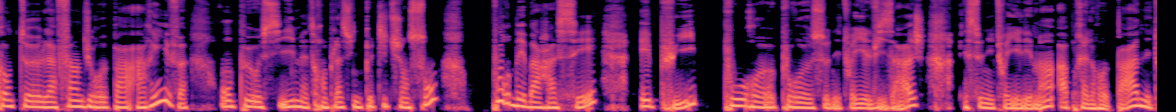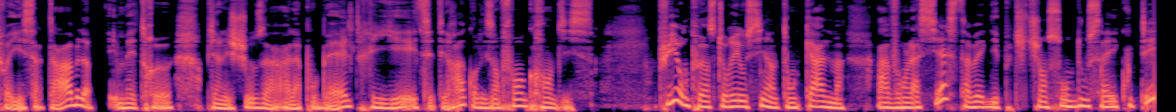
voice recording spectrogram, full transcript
quand euh, la fin du repas arrive, on peut aussi mettre en place une petite chanson pour débarrasser et puis pour euh, pour euh, se nettoyer le visage et se nettoyer les mains après le repas, nettoyer sa table et mettre bien les choses à la poubelle, trier, etc. quand les enfants grandissent. Puis on peut instaurer aussi un temps calme avant la sieste avec des petites chansons douces à écouter,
